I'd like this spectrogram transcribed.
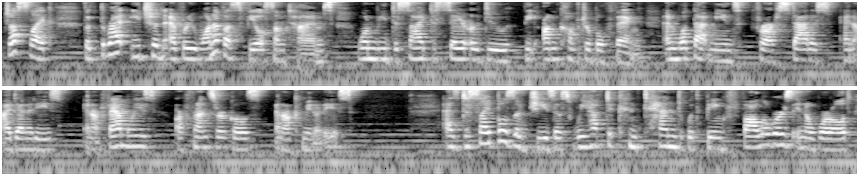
Just like the threat each and every one of us feels sometimes when we decide to say or do the uncomfortable thing, and what that means for our status and identities in our families, our friend circles, and our communities. As disciples of Jesus, we have to contend with being followers in a world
